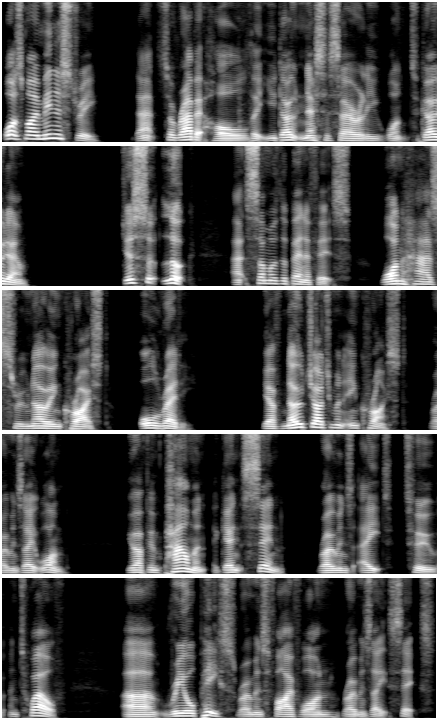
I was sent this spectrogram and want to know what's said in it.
What's my ministry? That's a rabbit hole that you don't necessarily want to go down. Just look at some of the benefits one has through knowing Christ already. You have no judgment in Christ, Romans 8 1. You have empowerment against sin, Romans 8 2 and 12. Uh, real peace, Romans 5 1, Romans 8 6.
